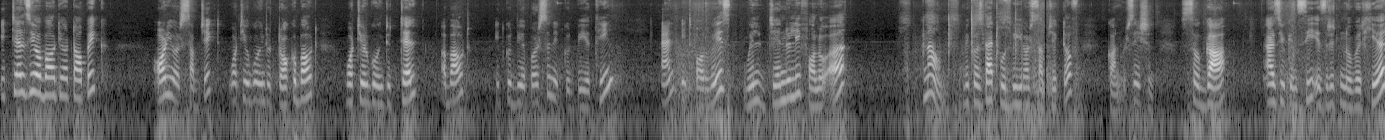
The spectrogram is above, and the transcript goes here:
It tells you about your topic or your subject, what you are going to talk about, what you are going to tell about. It could be a person, it could be a thing and it always will generally follow a noun because that would be your subject of conversation. So, ga as you can see is written over here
